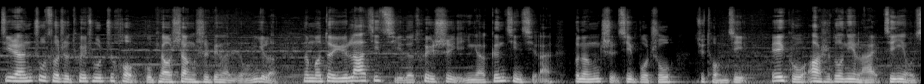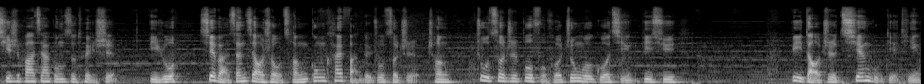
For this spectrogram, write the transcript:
既然注册制推出之后，股票上市变得容易了，那么对于垃圾企业的退市也应该跟进起来，不能只进不出。据统计，A 股二十多年来仅有七十八家公司退市。比如谢百三教授曾公开反对注册制，称注册制不符合中国国情，必须。必导致千股跌停，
